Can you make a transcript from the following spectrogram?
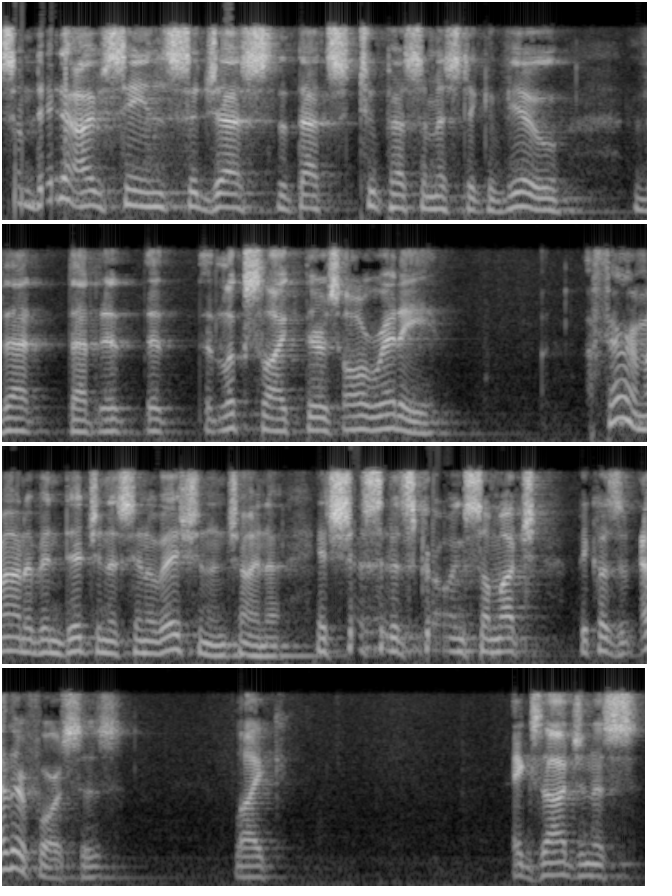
Some data I've seen suggests that that's too pessimistic a view, that, that it, it, it looks like there's already a fair amount of indigenous innovation in China. It's just that it's growing so much because of other forces, like exogenous,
